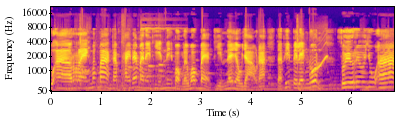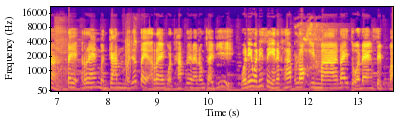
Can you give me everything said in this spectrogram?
UR แรงมาก ๆ ครับ ใครได้มาในทีมนี่บอกเลยว่าแบกทีมได้ยาว ๆ นะ แต่พี่ไปเลงนุ่นซุยริว UR เตะแรงเหมือนกัน เหมือนจะเตะแรงกว่าทัดด้วยนะน้องชายพี่ วันนี้วันที่ 4 นะครับ ล็อกอินมาได้ตั๋วแดง 10 ใบ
